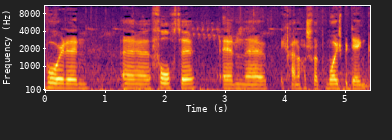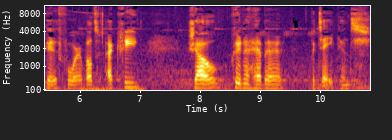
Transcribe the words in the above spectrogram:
woorden volgden. En ik ga nog eens wat moois bedenken voor wat acri zou kunnen hebben betekend.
